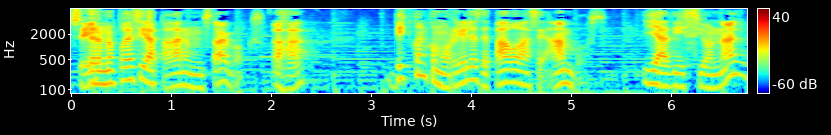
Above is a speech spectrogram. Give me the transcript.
Sí. pero no puedes ir a pagar en un Starbucks. Ajá. Bitcoin como rieles de pago hace ambos. Y adicional,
